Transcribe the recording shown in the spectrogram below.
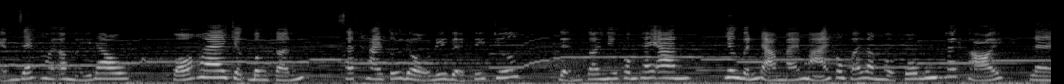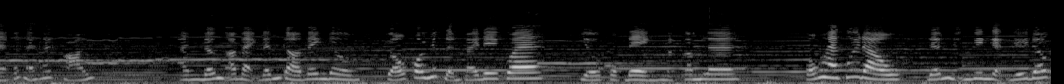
cảm giác hơi âm ỉ đâu. Phổ Hoa chợt bừng tỉnh, xách hai túi đồ đi về phía trước, định coi như không thấy anh. Nhưng Vĩnh Đạo mãi mãi không phải là người cô muốn thoát khỏi, là có thể thoát khỏi. Anh đứng ở bàn đánh cờ ven đường, chỗ cô nhất định phải đi qua, dựa cột đèn mặt câm lê. Phổ Hoa cúi đầu, đếm những viên gạch dưới đất,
